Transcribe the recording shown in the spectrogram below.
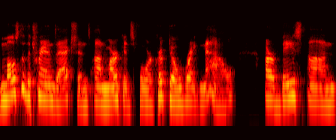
most of the transactions on markets for crypto right now are based on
